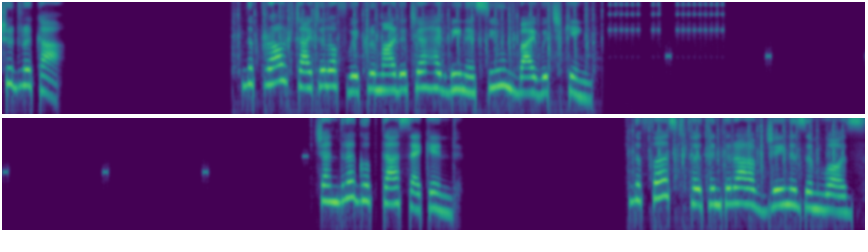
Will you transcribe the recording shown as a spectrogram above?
Shudraka. The proud title of Vikramaditya had been assumed by which king? Chandragupta II. The first Tirthankara of Jainism was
